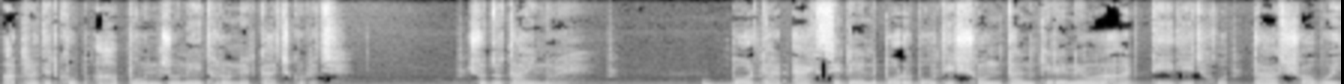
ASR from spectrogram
আপনাদের খুব আপনজন এই ধরনের কাজ করেছে। শুধু তাই নয় বর্দার অ্যাক্সিডেন্ট বড় বৌদির সন্তান কেড়ে নেওয়া আর দিদির হত্যা সবই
